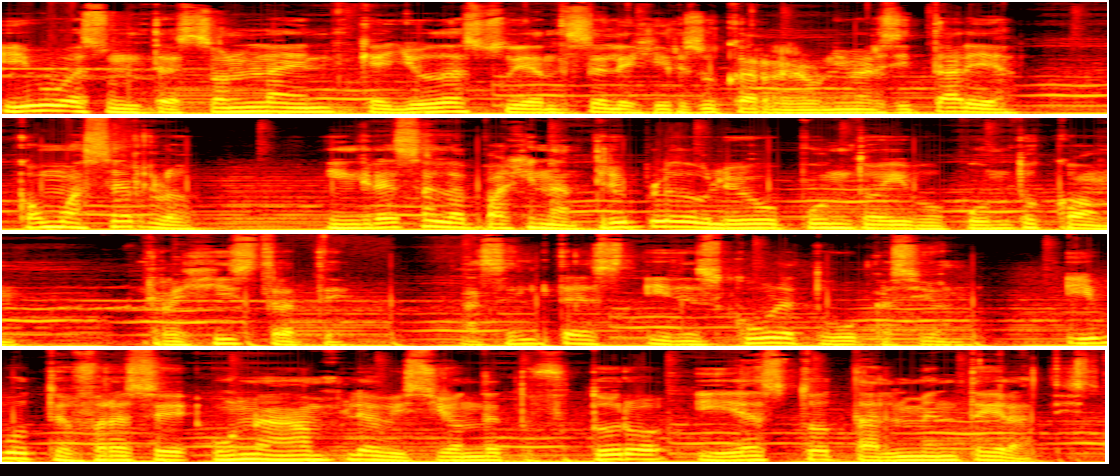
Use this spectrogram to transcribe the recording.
Ivo es un test online que ayuda a estudiantes a elegir su carrera universitaria. ¿Cómo hacerlo? Ingresa a la página www.ivo.com, regístrate, haz el test y descubre tu vocación. Ivo te ofrece una amplia visión de tu futuro y es totalmente gratis.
